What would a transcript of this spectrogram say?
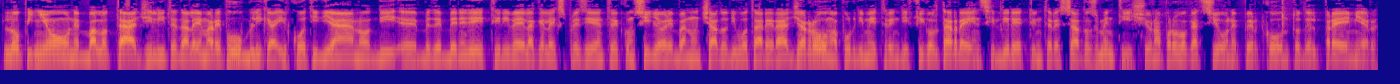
L'opinione, ballottaggi, lite d'Alema Repubblica, il quotidiano di eh, De Benedetti rivela che l'ex Presidente del Consiglio avrebbe annunciato di votare Raggi a Roma pur di mettere in difficoltà Renzi, il diretto interessato smentisce una provocazione per conto del Premier.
